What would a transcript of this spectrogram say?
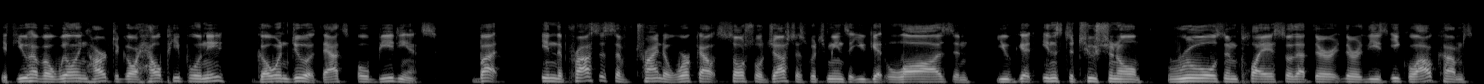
if you have a willing heart to go help people in need, go and do it. That's obedience. But in the process of trying to work out social justice, which means that you get laws and you get institutional rules in place so that there, there are these equal outcomes,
